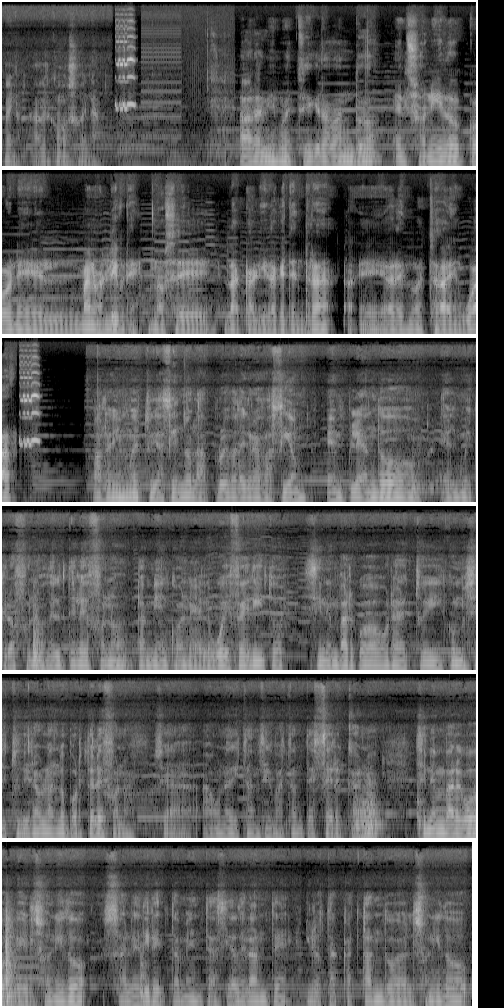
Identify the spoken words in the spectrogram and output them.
Bueno, a ver cómo suena. Ahora mismo estoy grabando el sonido con el manos libres. No sé la calidad que tendrá. Eh, ahora mismo está en WAV. Ahora mismo estoy haciendo la prueba de grabación empleando el micrófono del teléfono, también con el Wave Editor. Sin embargo, ahora estoy como si estuviera hablando por teléfono, o sea, a una distancia bastante cercana. Sin embargo, el sonido sale directamente hacia adelante y lo está captando el sonido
